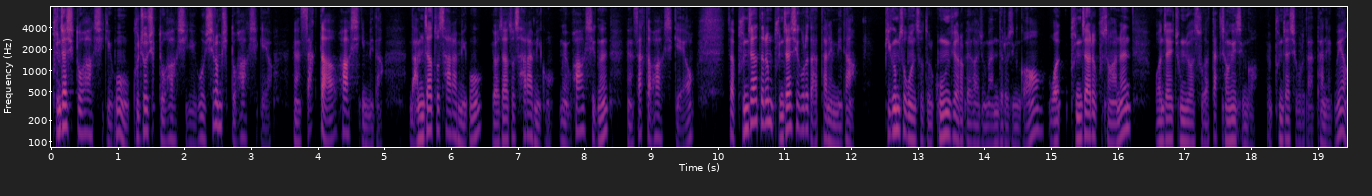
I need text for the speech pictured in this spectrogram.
분자식도 화학식이고 구조식도 화학식이고 실험식도 화학식이에요. 그냥 싹 다 화학식입니다. 남자도 사람이고 여자도 사람이고 뭐 화학식은 그냥 싹 다 화학식이에요. 자, 분자들은 분자식으로 나타냅니다. 비금속 원소들 공유결합해가지고 만들어진 거, 원- 분자를 구성하는 원자의 종류와 수가 딱 정해진 거, 분자식으로 나타내고요.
